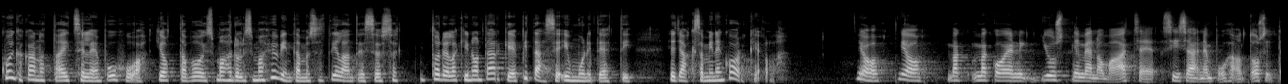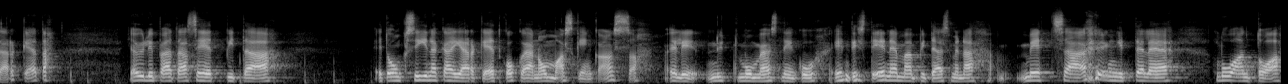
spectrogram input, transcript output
kuinka kannattaa itselleen puhua, jotta voisi mahdollisimman hyvin tämmöisessä tilanteessa, jossa todellakin on tärkeää pitää se immuniteetti ja jaksaminen korkealla? Joo, joo. Mä, mä koen just nimenomaan, että se sisäinen puhe on tosi tärkeää. Ja ylipäätään se, että pitää, että onko siinäkään järkeä, että koko ajan on maskin kanssa. Eli nyt mun mielestä niin kuin entistä enemmän pitäisi mennä metsää, hengittelee luontoa,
